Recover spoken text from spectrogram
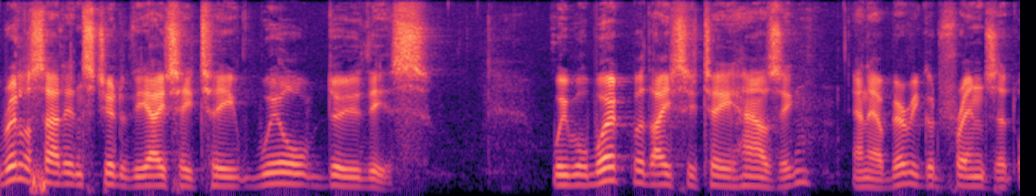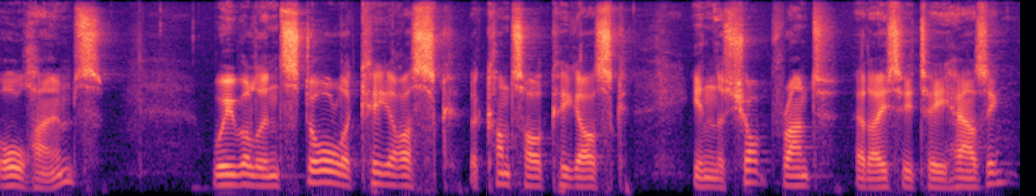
Real Estate Institute of the ACT will do this. We will work with ACT Housing and our very good friends at Allhomes. We will install a kiosk, a console kiosk in the shop front at ACT Housing,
